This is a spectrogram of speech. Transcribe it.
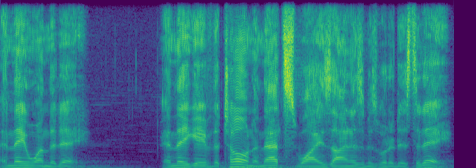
And they won the day. And they gave the tone, and that's why Zionism is what it is today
